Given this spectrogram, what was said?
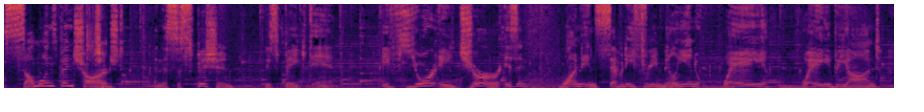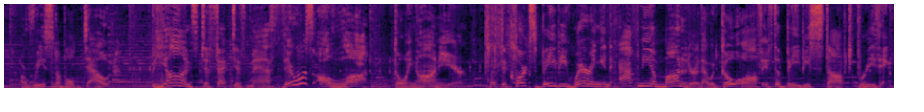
Someone's been charged, and the suspicion is baked in. If you're a juror, isn't 1 in 73 million way, way beyond a reasonable doubt? Beyond defective math, there was a lot going on here. Like the Clark's baby wearing an apnea monitor that would go off if the baby stopped breathing.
